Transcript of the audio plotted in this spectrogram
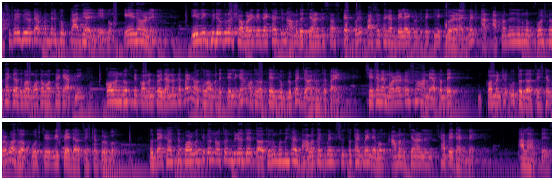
আশা করি ভিডিওটি আপনাদের খুব কাজে আসবে এবং এই ধরনের ইউনিক ভিডিওগুলো সবার আগে দেখার জন্য আমাদের চ্যানেলটি সাবস্ক্রাইব করে পাশে থাকা বেল আইকনটিতে ক্লিক করে রাখবেন। আর আপনাদের যদি কোনো প্রশ্ন থাকে অথবা মতামত থাকে, আপনি কমেন্ট বক্সে কমেন্ট করে জানাতে পারেন অথবা আমাদের টেলিগ্রাম অথবা ফেসবুক গ্রুপে জয়েন হতে পারেন। সেখানে মডারেটর সহ আমি আপনাদের কমেন্টের উত্তর দেওয়ার চেষ্টা করব অথবা পোস্টের রিপ্লাই দেওয়ার চেষ্টা করব। তো দেখা হচ্ছে পরবর্তী কোনো নতুন ভিডিওতে। ততক্ষণ পর্যন্ত সবাই ভালো থাকবেন, সুস্থ থাকবেন এবং আমাদের চ্যানেলের সাথেই থাকবেন। আল্লাহ হাফেজ।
